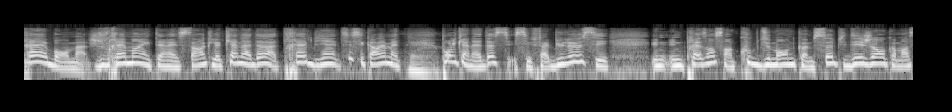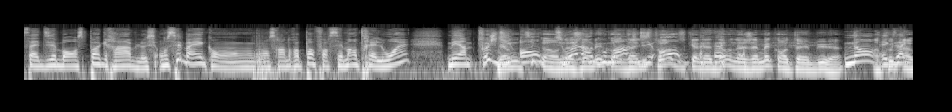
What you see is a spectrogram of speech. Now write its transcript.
très bon match, vraiment intéressant, que le Canada a très bien, tu sais, c'est quand même, pour le Canada, c'est fabuleux, c'est une, une présence en Coupe du Monde comme ça, puis déjà, on commence à dire, bon, c'est pas grave, là. on sait bien qu'on on se rendra pas forcément très loin, mais, tu vois, je Mais dis on- on, tu vois l'engouement, Dans l'histoire du Canada, on n'a jamais compté un but. Hein? Non, exact.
